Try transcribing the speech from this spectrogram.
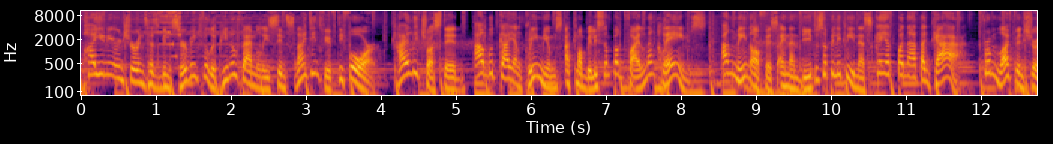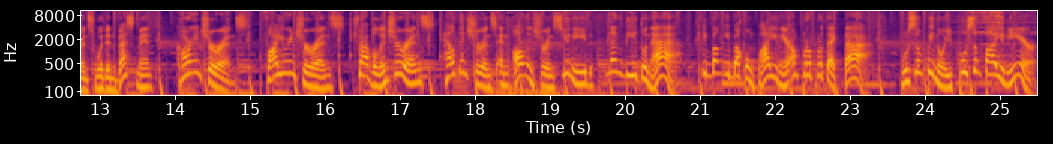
Pioneer Insurance has been serving Filipino families since 1954. Highly trusted, abot kayang premiums at mabilis ang pag-file ng claims. Ang main office ay nandito sa Pilipinas kaya't panatag ka. From life insurance with investment, car insurance, fire insurance, travel insurance, health insurance and all insurance you need, nandito na. Ibang-iba kung Pioneer ang proprotekta. Pusong Pinoy, Pusong Pioneer.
